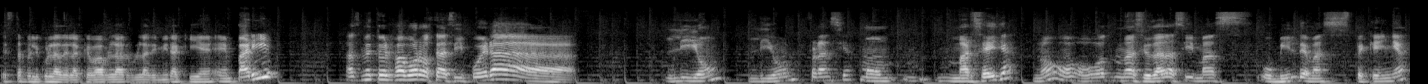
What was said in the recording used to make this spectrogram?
esta película de la que va a hablar Vladimir aquí en, París. Hazme tú el favor, o sea, si fuera Lyon, Lyon, Francia, Marsella, ¿no? o una ciudad así más humilde, más pequeña,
